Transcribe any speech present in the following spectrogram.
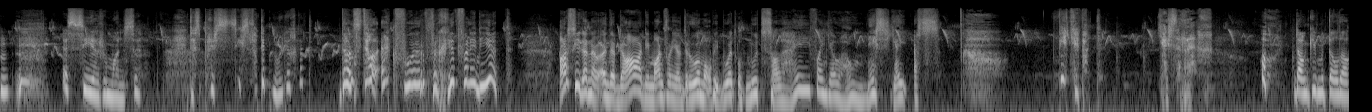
'n Seer romanse. Dis presies wat ek nodig het. Dan stel ek voor vergeet van die dieet. As jy dan nou inderdaad die man van jou drome op die boot ontmoet, sal hy van jou hou nes jy is. Weet jy wat? Jy's reg. Oh, dankie Matilda.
